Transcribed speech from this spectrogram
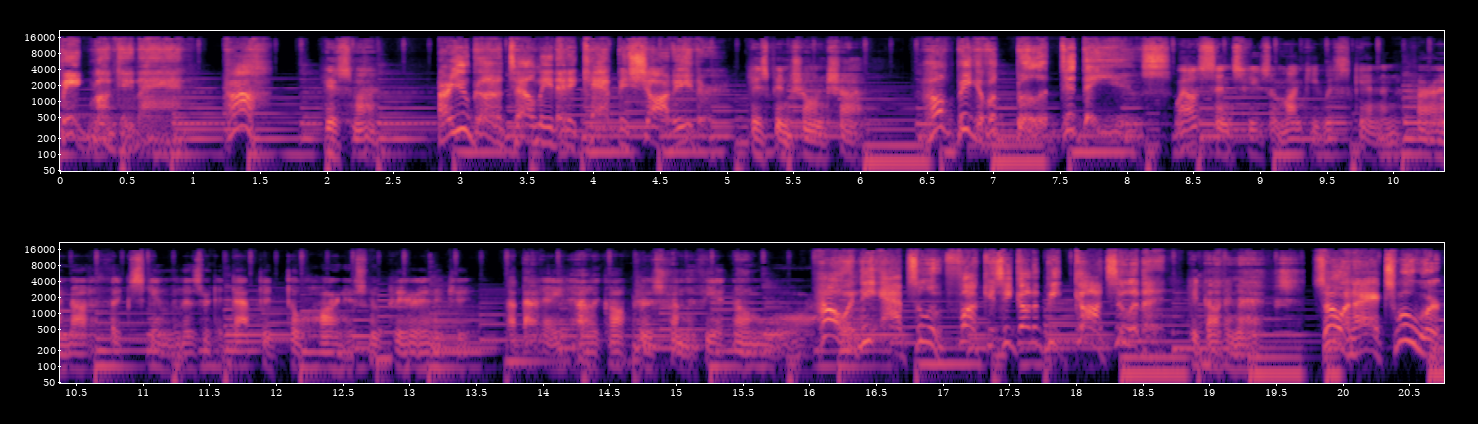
Big Monkey Man? Huh? He's smart. Are you gonna tell me that it can't be shot either? He's been shown shot. How big of a bullet did they use? Well, since he's a monkey with skin and fur and not a thick-skinned lizard adapted to harness nuclear energy, about eight helicopters from the Vietnam War. How in the absolute fuck is he gonna beat Godzilla then? He got an axe. So an axe will work,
